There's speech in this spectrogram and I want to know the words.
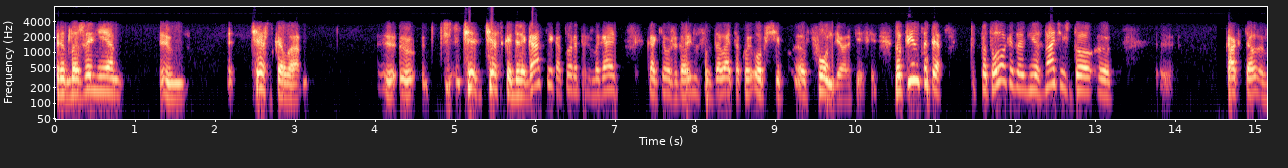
предложение э, чешского чешской делегации, которая предлагает, как я уже говорил, создавать такой общий э, фонд европейский. Но, в принципе, потолок это не значит, что как-то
